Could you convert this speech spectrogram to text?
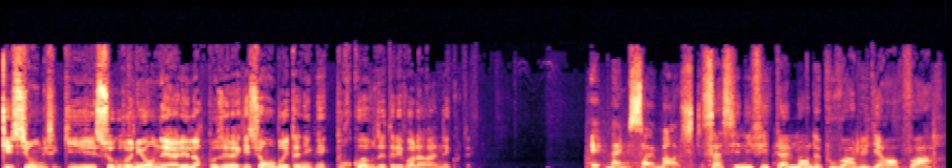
question qui est saugrenue, on est allé leur poser la question aux Britanniques. Mais pourquoi vous êtes allé voir la reine Écoutez. Ça signifie tellement de pouvoir lui dire au revoir.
